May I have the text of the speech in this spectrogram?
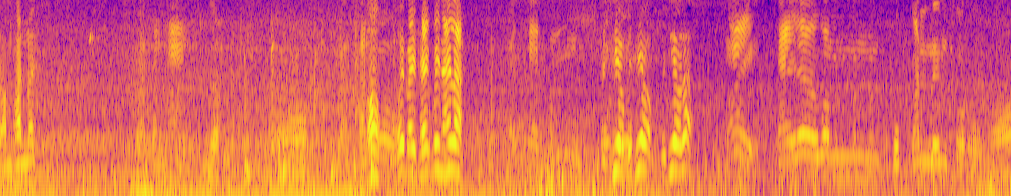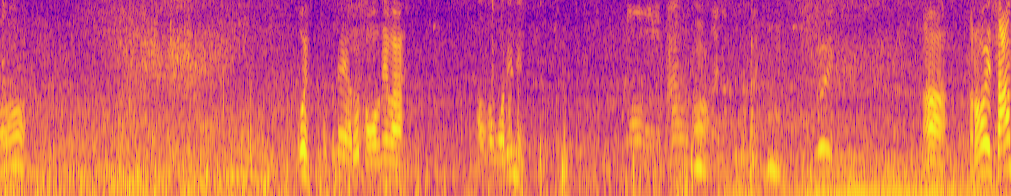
สามพันไหม สามพันห้าเหรออ๋อสามพันเอ๋อเฮ้ยไปแท็กไปไหนล่ะ ไปแท็กไปเที่ยวไปเที่ยวไปเที่ยวแล้ว ไม่ใส่แล้วว่ามันมันมันขบกันเลยมันถอดออกอ๋อ โอ้ยผมไม่ได้เอารถออกเนี่ยว่ะเอาเอาหมดนี่นี่อ๋อเอาอ๋อไปลองดูอืมเฮ้ยอ่าร้อยสาม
